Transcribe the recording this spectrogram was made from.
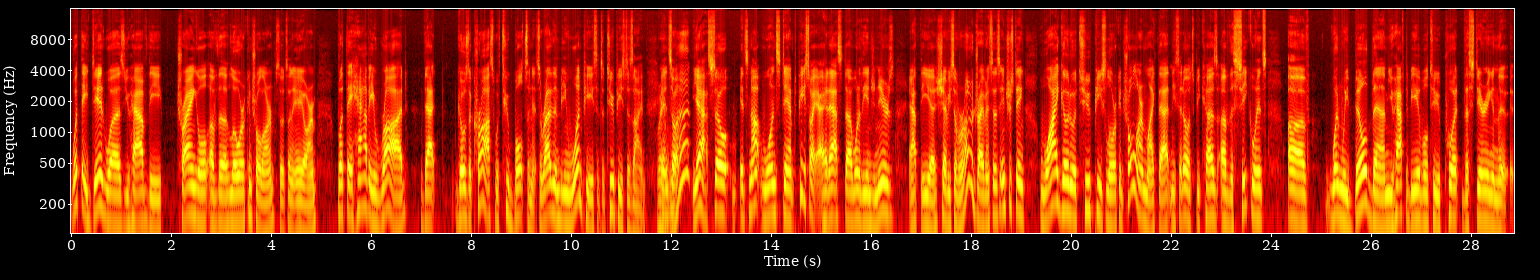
what they did was you have the triangle of the lower control arm, so it's an A arm, but they have a rod that goes across with two bolts in it. So rather than being one piece, it's a two-piece design. Wait, and so, what? Yeah, so it's not one stamped piece. So I, I had asked uh, one of the engineers at the uh, Chevy Silverado drive, and I said, "It's interesting. Why go to a two-piece lower control arm like that?" And he said, "Oh, it's because of the sequence of." When we build them, you have to be able to put the steering in the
